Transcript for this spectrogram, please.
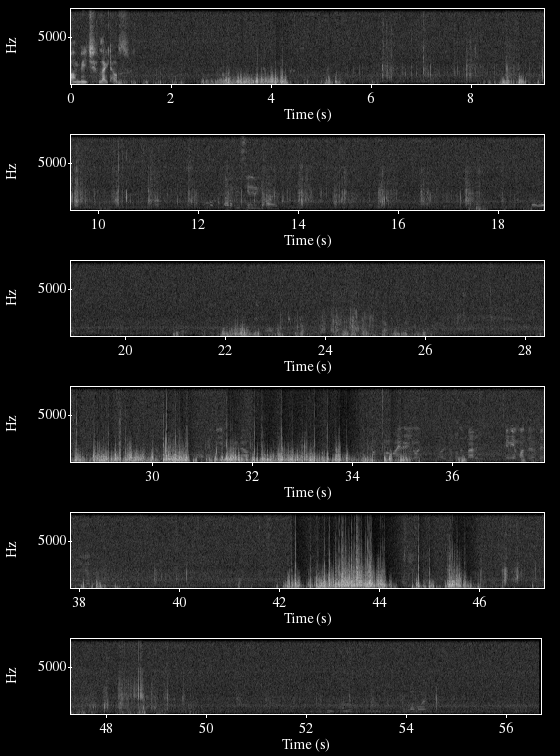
Palm Beach Lighthouse. I don't know if you see anything behind. It's going to be a month and a bit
